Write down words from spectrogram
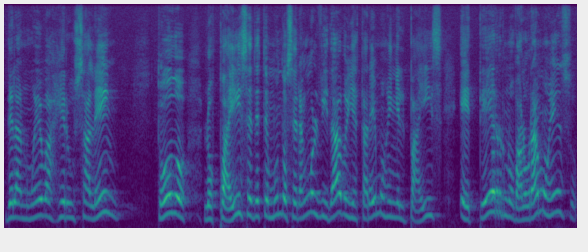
de la nueva Jerusalén. Todos los países de este mundo serán olvidados y estaremos en el país eterno. Valoramos eso.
